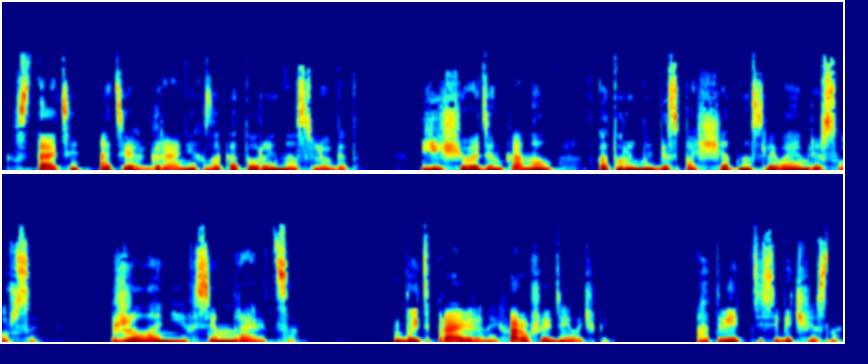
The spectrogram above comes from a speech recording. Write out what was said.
Кстати, о тех гранях, за которые нас любят. Еще один канал, в который мы беспощадно сливаем ресурсы. Желание всем нравиться. Быть правильной, хорошей девочкой. Ответьте себе честно,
